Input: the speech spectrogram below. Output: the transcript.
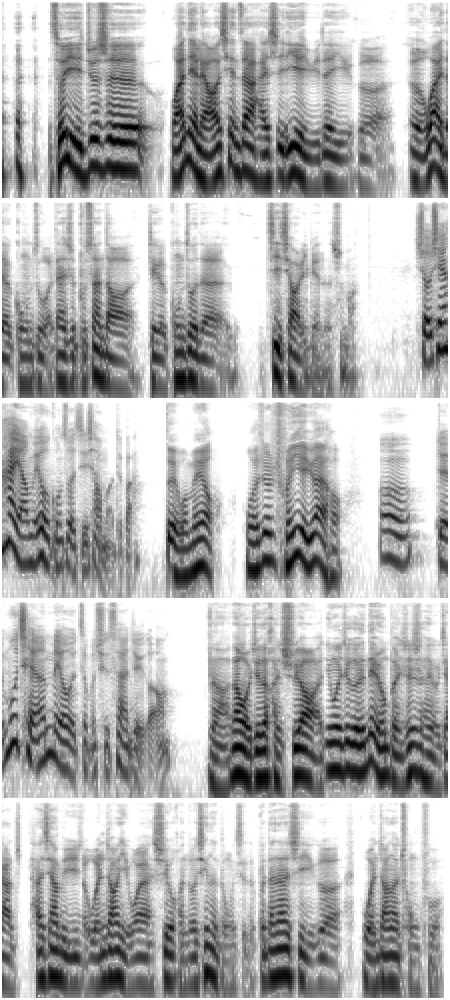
所以就是晚点聊，现在还是业余的一个额外的工作，但是不算到这个工作的绩效里边的是吗？首先，汉阳没有工作绩效嘛，对吧？对我没有，我就是纯业余爱好。嗯，对，目前没有怎么去算这个啊。啊，那我觉得很需要啊，因为这个内容本身是很有价值，它相比于文章以外是有很多新的东西的，不单单是一个文章的重复。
